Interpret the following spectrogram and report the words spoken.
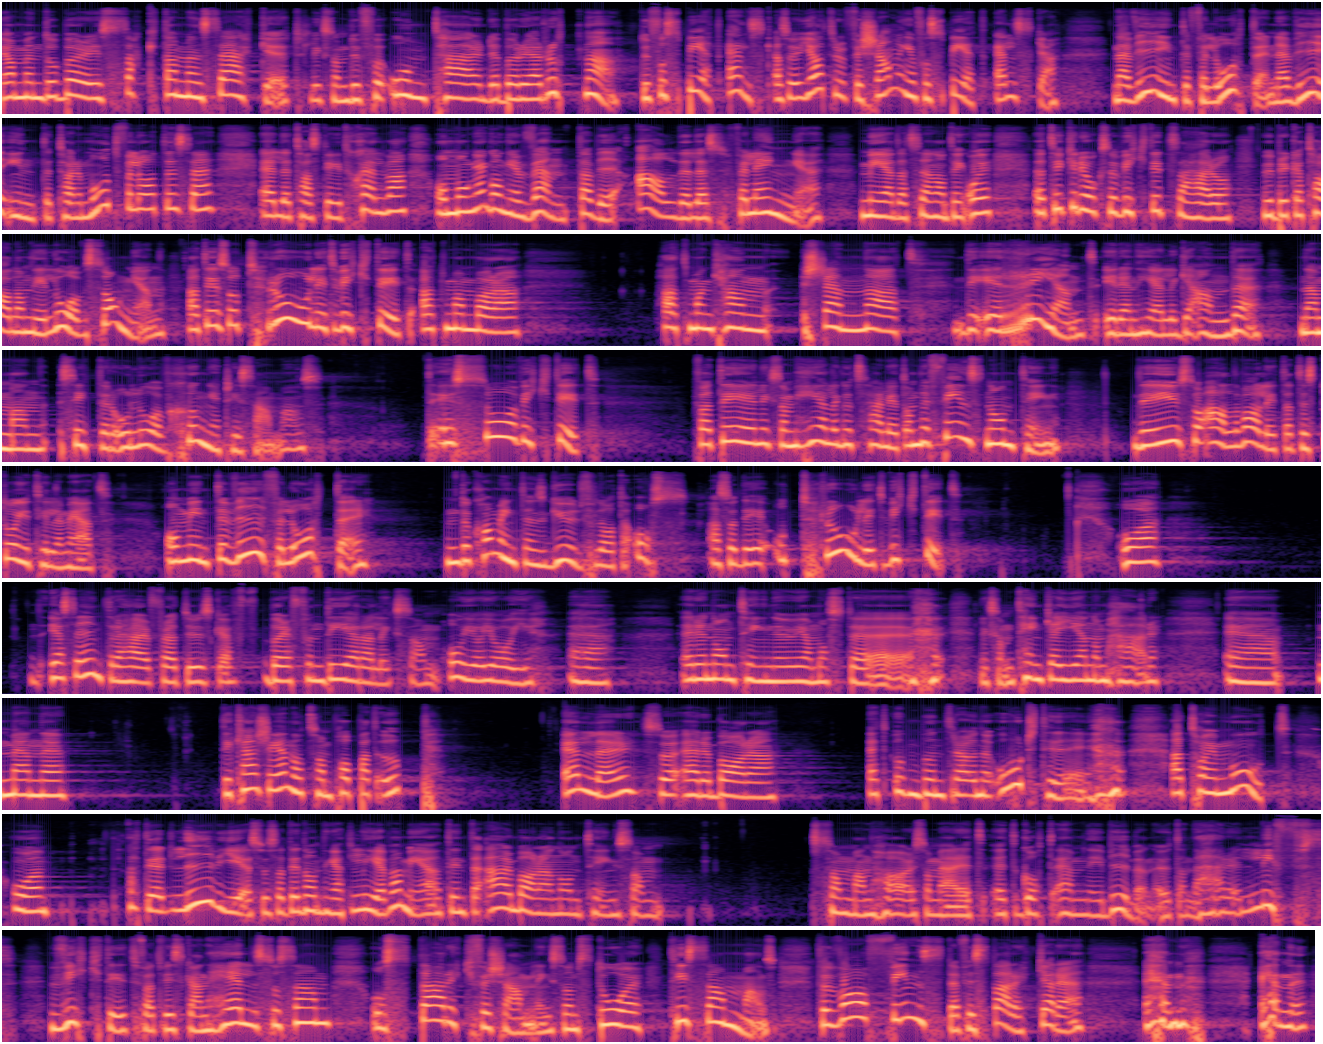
Ja men då börjar det sakta men säkert, liksom, du får ont här, det börjar ruttna. Du får spetälska. Alltså jag tror församlingen får spetälska när vi inte förlåter, när vi inte tar emot förlåtelse eller tar steget själva. Och många gånger väntar vi alldeles för länge med att säga någonting. Och jag tycker det är också viktigt så här, och vi brukar tala om det i lovsången, att det är så otroligt viktigt att man bara, att man kan känna att det är rent i den heliga ande när man sitter och lovsjunger tillsammans. Det är så viktigt. För att det är liksom hela Guds härlighet. Om det finns någonting det är ju så allvarligt att det står ju till och med att om inte vi förlåter, då kommer inte ens Gud förlåta oss. Alltså det är otroligt viktigt. Och jag säger inte det här för att du ska börja fundera liksom, oj oj oj, eh, är det någonting nu jag måste liksom, tänka igenom här? Eh, men eh, det kanske är något som poppat upp. Eller så är det bara ett uppmuntrande ord till dig. Att ta emot och att det är ett liv i Jesus, att det är någonting att leva med. Att det inte är bara någonting som, som man hör som är ett, ett gott ämne i Bibeln. Utan det här är livsviktigt för att vi ska ha en hälsosam och stark församling som står tillsammans. För vad finns det för starkare än, än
